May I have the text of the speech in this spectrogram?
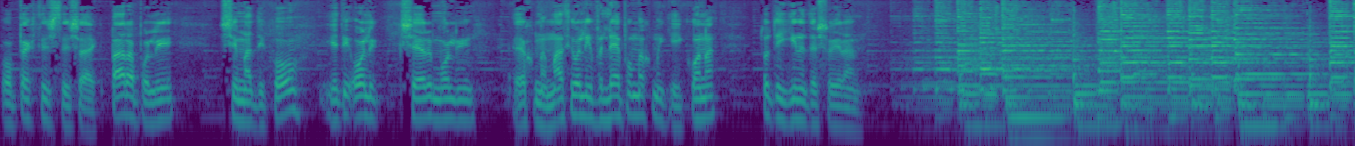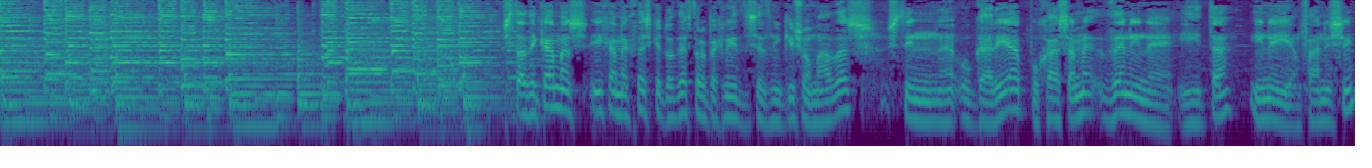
ο παίχτη της ΑΕΚ. Πάρα πολύ σημαντικό, γιατί όλοι ξέρουμε, όλοι έχουμε μάθει, όλοι βλέπουμε, έχουμε και εικόνα το τι γίνεται στο Ιράν. Στα δικά μας είχαμε χθες και το δεύτερο παιχνίδι της εθνικής ομάδας στην ε, Ουγγαρία που χάσαμε. Δεν είναι η ήττα, είναι η εμφάνιση.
